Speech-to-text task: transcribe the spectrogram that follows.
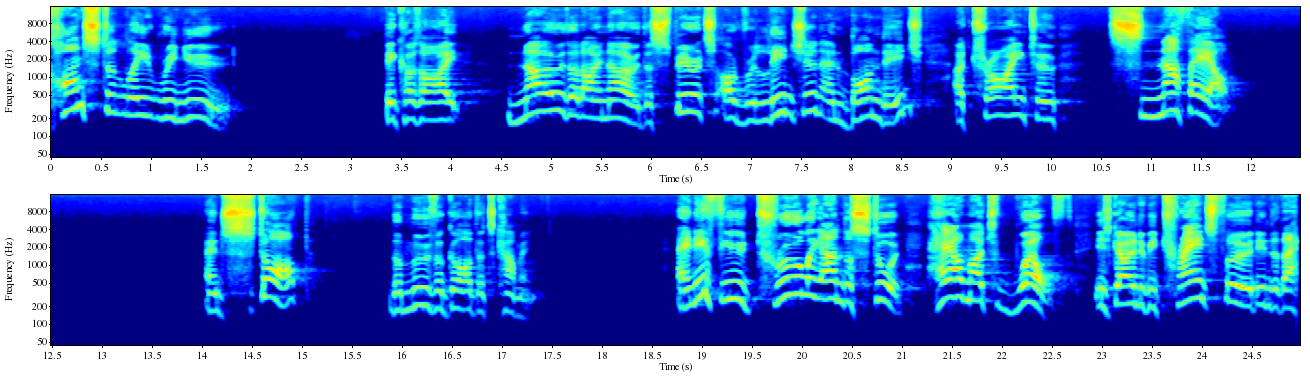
constantly renewed. Because I know that I know the spirits of religion and bondage are trying to snuff out and stop the move of God that's coming. And if you truly understood how much wealth is going to be transferred into the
